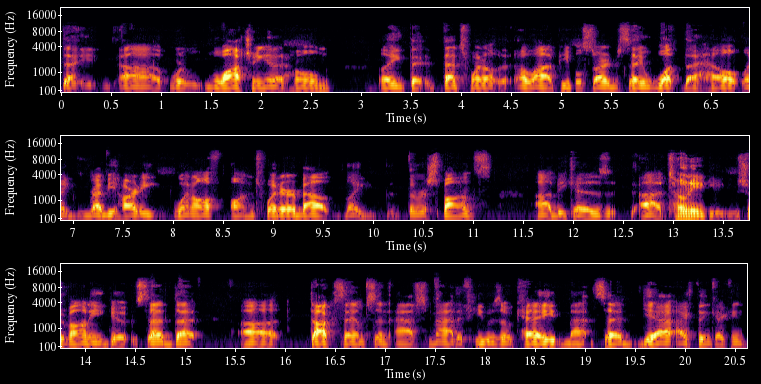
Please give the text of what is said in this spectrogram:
that uh were watching it at home, like that that's when a, a lot of people started to say what the hell like Reby Hardy went off on Twitter about like the response uh because uh Tony Schiavone go- said that uh Doc Sampson asked Matt if he was okay. Matt said, "Yeah, I think I can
